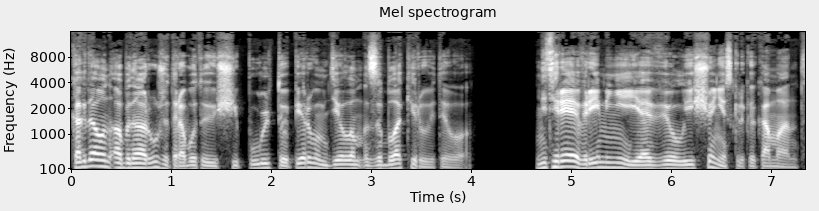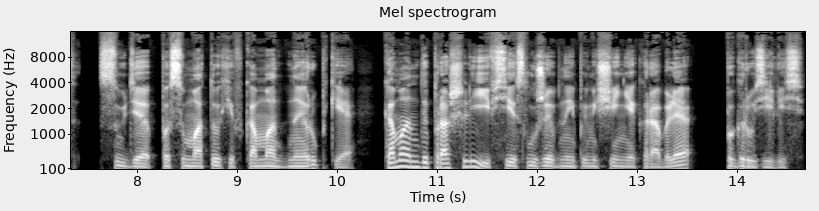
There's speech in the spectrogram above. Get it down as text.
Когда он обнаружит работающий пульт, то первым делом заблокирует его. Не теряя времени, я ввел еще несколько команд, Судя по суматохе в командной рубке, команды прошли, и все служебные помещения корабля погрузились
